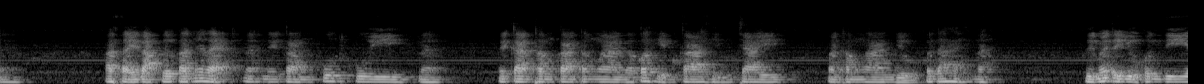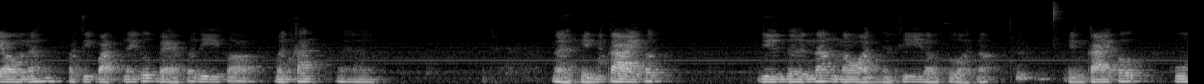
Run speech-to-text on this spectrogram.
นะอาศัยหลักเดียวกันนี่แหละนะในการพูดคุยนะในการทำการทำงานเราก็เห็นกายเห็นใจ มันทำงานอยู่ก็ได้นะหรือแม้แต่อยู่คนเดียวนะปฏิบัติในรูปแบบก็ดีก็เหมือนกันนะนะเห็นกายก็ ยืนเดินนั่งนอนอย่างที่เราสวดเนาะเห็นกายก็กู้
